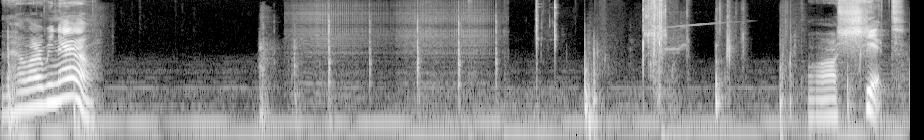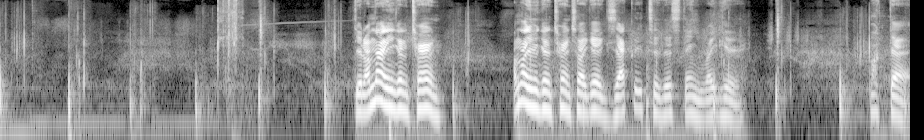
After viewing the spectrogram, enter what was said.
Where the hell are we now? Oh shit. Dude, I'm not even gonna turn. I'm not even gonna turn until I get exactly to this thing right here. Fuck that.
